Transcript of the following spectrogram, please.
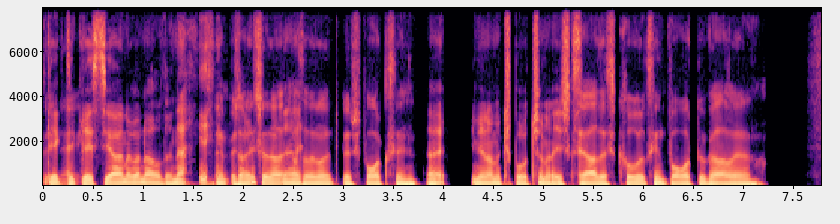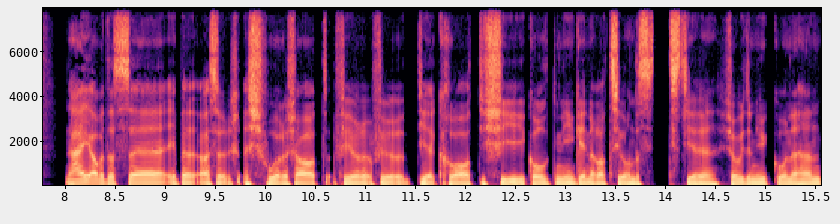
Gegen den Cristiano Ronaldo. Nein, Bist du nicht, schon, also noch nicht beim Sport gewesen? ich bin ja noch ein Sportjournalist. gewesen. Ja, das ist cool in Portugal, ja. Nein, aber das äh, eben, also es ist hure schade für, für die kroatische goldene Generation, dass, dass die schon wieder nichts gewonnen haben.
